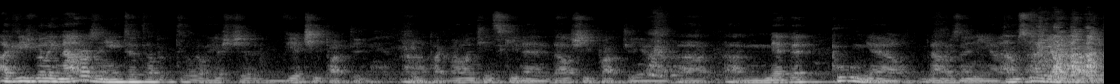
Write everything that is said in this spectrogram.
A když byly narození, to, to, to bylo ještě větší party. A pak valentínský den, další party. A, a, a medvěd půl měl narození a tam jsme dělali party.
